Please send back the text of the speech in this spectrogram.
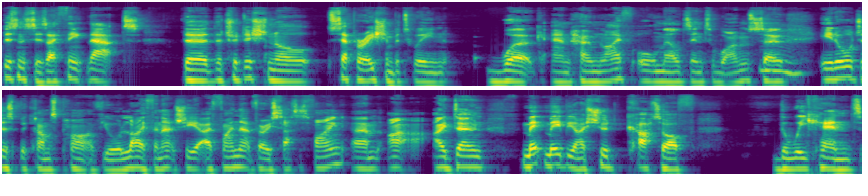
businesses, I think that the the traditional separation between work and home life all melds into one. So mm. it all just becomes part of your life. And actually i find that very satisfying. Um i i don't may, maybe i should cut off the weekend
